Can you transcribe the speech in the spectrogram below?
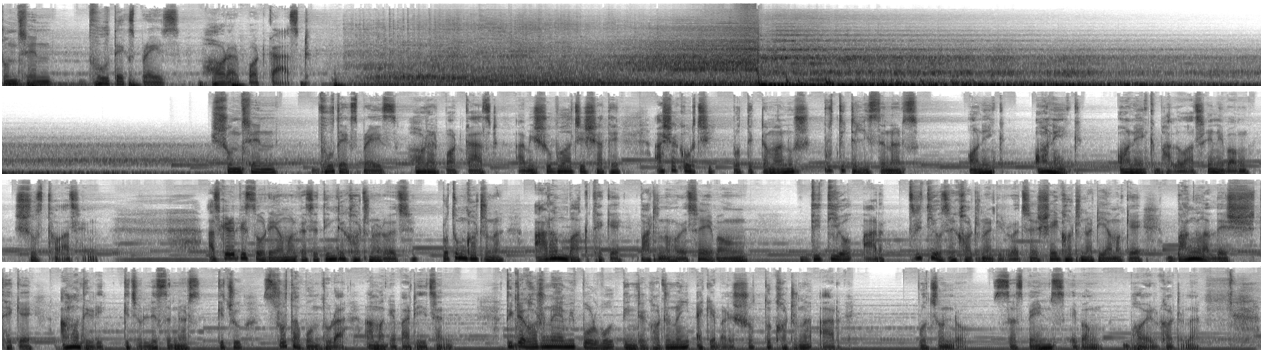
শুনছেন ভূত express হরার podcast. শুনছেন ভূত এক্সপ্রেস হরার পডকাস্ট। আমি শুভ আচির সাথে আশা করছি প্রত্যেকটা মানুষ, প্রত্যেকটা লিসেনার্স অনেক অনেক অনেক ভালো আছেন এবং সুস্থ আছেন। আজকের এপিসোডে আমার কাছে তিনটে ঘটনা রয়েছে। প্রথম ঘটনা আরামবাগ থেকে পাঠানো হয়েছে এবং দ্বিতীয় আর তৃতীয় যে ঘটনাটি রয়েছে, সেই ঘটনাটি আমাকে বাংলাদেশ থেকে আমাদেরই কিছু লিসেনার্স কিছু শ্রোতা বন্ধুরা আমাকে পাঠিয়েছেন। তিনটে ঘটনায় আমি পড়ব। তিনটে ঘটনাই একেবারে সত্য ঘটনা আর প্রচণ্ড সাসপেন্স এবং ভয়ের ঘটনা।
